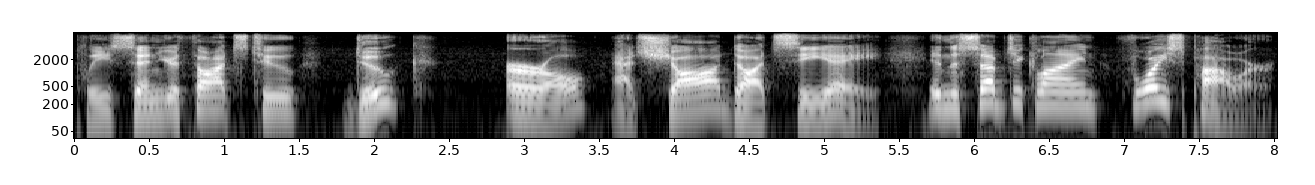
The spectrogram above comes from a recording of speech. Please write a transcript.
Please send your thoughts to Duke at shaw.ca in the subject line Voice Power,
